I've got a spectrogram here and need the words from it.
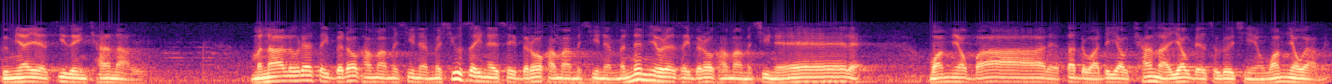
သူများရဲ့စည်းစိမ်ချမ်းသာလို့မနာလိုတဲ့စိတ်ဘယ်တော့ခါမှမရှိနဲ့မရှုစိတ်နဲ့စိတ်ဘယ်တော့ခါမှမရှိနဲ့မနစ်မြို့တဲ့စိတ်ဘယ်တော့ခါမှမရှိနဲ့တဲ့ ဝမ်းမြောက်ပါတဲ့တတ္တဝါတယောက်ချမ်းသာရောက်တယ်ဆိုလို့ရှိရင်ဝမ်းမြောက်ရမယ်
